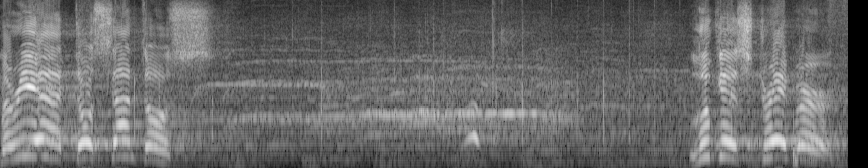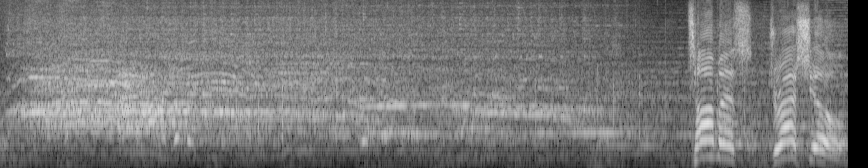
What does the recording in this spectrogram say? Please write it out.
Maria Dos Santos. Lucas Draper. Thomas Draschel.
